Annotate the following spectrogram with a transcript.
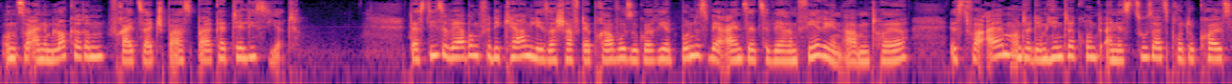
und zu einem lockeren Freizeitspaß bagatellisiert. Dass diese Werbung für die Kernleserschaft der Bravo suggeriert, Bundeswehreinsätze wären Ferienabenteuer, ist vor allem unter dem Hintergrund eines Zusatzprotokolls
